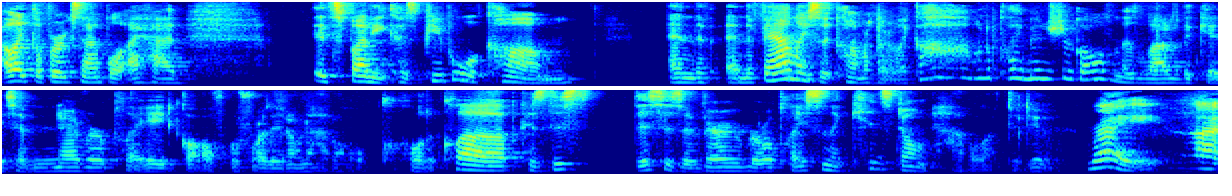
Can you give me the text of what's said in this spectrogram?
I like for example, I had. It's funny because people will come, and the and the families that come are they're like, oh, I want to play miniature golf, and a lot of the kids have never played golf before. They don't know how to hold, hold a club because this this is a very rural place, and the kids don't have a lot to do. right I,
